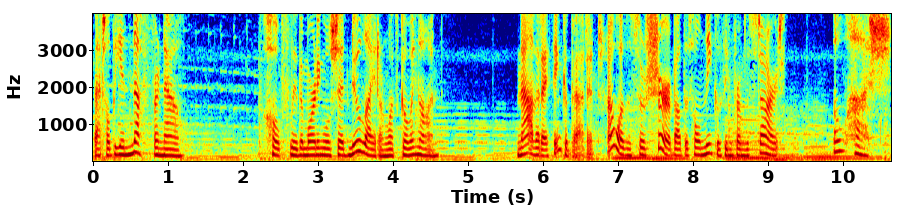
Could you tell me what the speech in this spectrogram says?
That'll be enough for now. Hopefully, the morning will shed new light on what's going on. Now that I think about it, I wasn't so sure about this whole Nikko thing from the start. Oh, hush.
